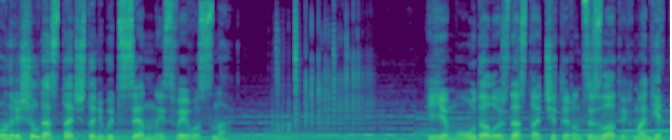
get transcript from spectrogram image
он решил достать что-нибудь ценное из своего сна. Ему удалось достать 14 золотых монет.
